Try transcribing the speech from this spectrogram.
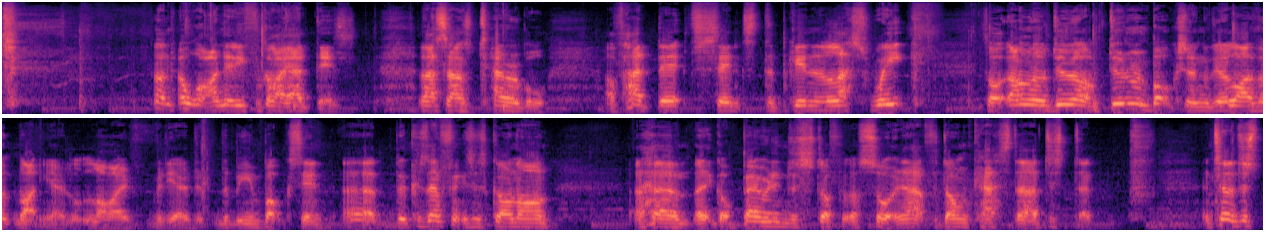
I know what, I nearly forgot I had this. That sounds terrible. I've had it since the beginning of last week I'm going to do I'm doing an unboxing. I'm going to do a live like you know live video the unboxing uh, because everything's just gone on. Um, it got buried into stuff that I was sorting out for Doncaster. I just uh, until I just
